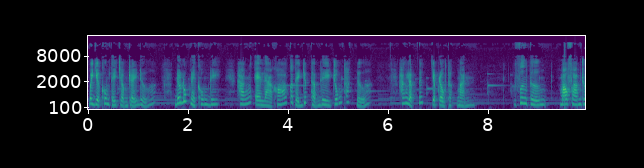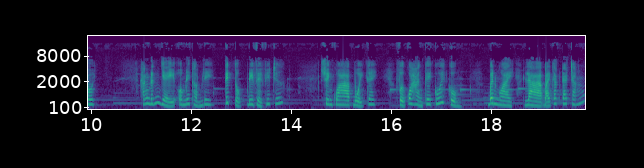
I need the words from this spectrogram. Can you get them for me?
bây giờ không thể chậm trễ nữa, nếu lúc này không đi, hắn e là khó có thể giúp Thẩm Ly trốn thoát nữa. Hắn lập tức chập đầu thật mạnh. Vương thượng, mau phạm rồi. Hắn đứng dậy ôm lấy Thẩm Ly, tiếp tục đi về phía trước xuyên qua bụi cây, vượt qua hàng cây cuối cùng. Bên ngoài là bãi cát đá trắng.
